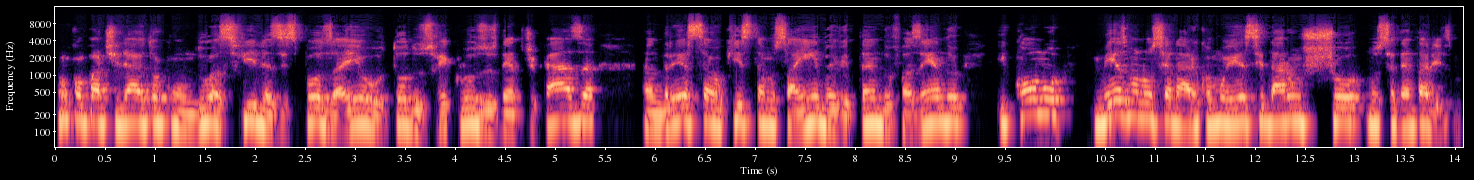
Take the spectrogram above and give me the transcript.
Vamos compartilhar, eu estou com duas filhas, esposa, eu, todos reclusos dentro de casa, Andressa, o que estamos saindo, evitando, fazendo? E como, mesmo num cenário como esse, dar um show no sedentarismo.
